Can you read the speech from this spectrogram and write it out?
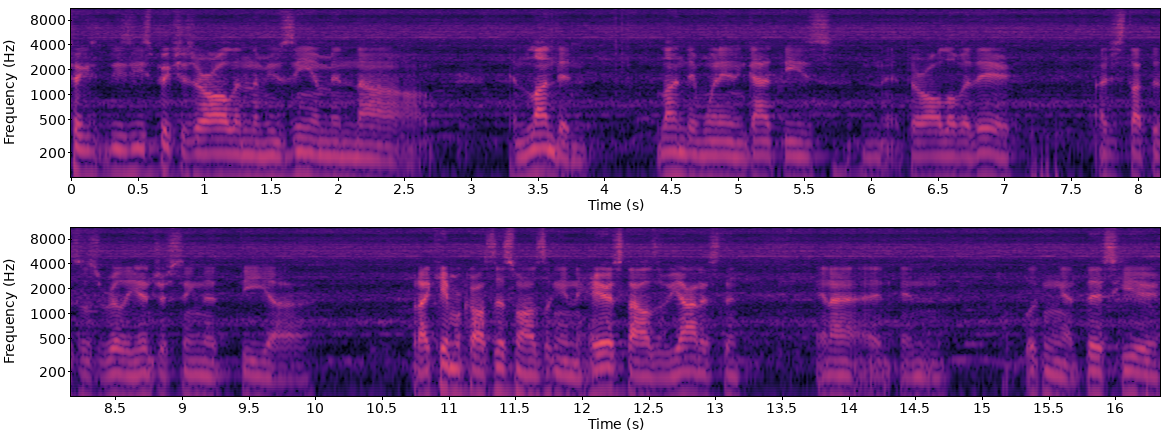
these these pictures are all in the museum in uh, in London. London went in and got these, and they're all over there. I just thought this was really interesting that the uh, but I came across this one. I was looking at the hairstyles, to be honest, and and I and looking at this here,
